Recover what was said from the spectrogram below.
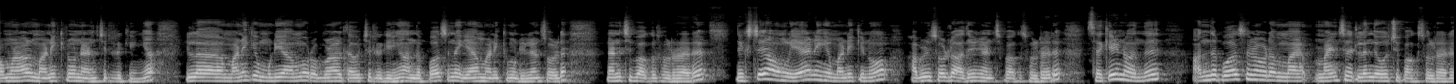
ரொம்ப நாள் மன்னிக்கணும்னு நினச்சிட்டு இருக்கீங்க? இல்லை மன்னிக்க முடியாமல் ரொம்ப நாள் தவிச்சிட்டு இருக்கீங்க? அந்த பர்சனை ஏன் மன்னிக்க முடியலன்னு சொல்லிட்டு நினச்சி பார்க்க சொல்கிறாரு நெக்ஸ்ட்டு அவங்க ஏன் நீங்கள் மன்னிக்கணும் அப்படின்னு சொல்லிட்டு அதையும் நினச்சி பார்க்க சொல்கிறாரு செகண்ட் வந்து அந்த பர்சனோட ம மைண்ட் செட்லேருந்து யோசிச்சு பார்க்க சொல்கிறாரு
